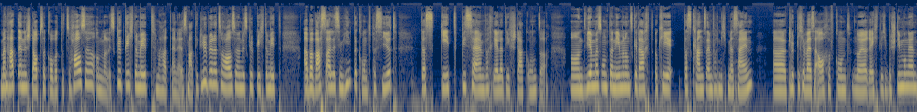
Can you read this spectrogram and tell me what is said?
Man hat einen Staubsaugroboter zu Hause und man ist glücklich damit. Man hat eine smarte Glühbirne zu Hause und ist glücklich damit. Aber was alles im Hintergrund passiert, das geht bisher einfach relativ stark unter. Und wir haben als Unternehmen uns gedacht, okay, das kann es einfach nicht mehr sein. Äh, glücklicherweise auch aufgrund neuer rechtlicher Bestimmungen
